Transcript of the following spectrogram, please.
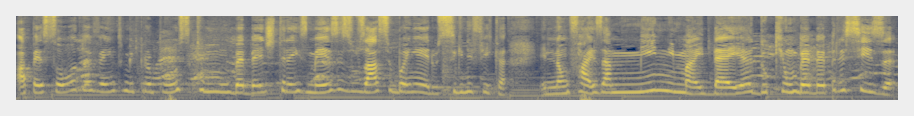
a pessoa do evento me propôs que um bebê de três meses usasse o banheiro. Significa, ele não faz a mínima ideia do que um bebê precisa.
